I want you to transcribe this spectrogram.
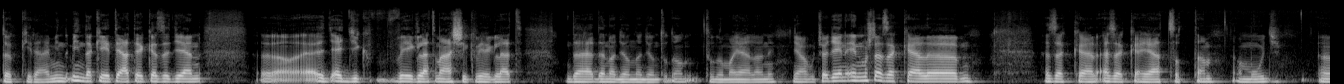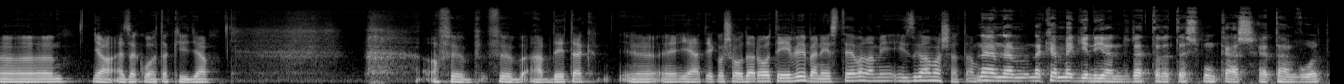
tök király. Mind, mind a két játék ez egy ilyen egy, egyik véglet, másik véglet, de, de nagyon-nagyon tudom, tudom ajánlani. Ja, úgyhogy én, én most ezekkel, ezekkel, ezekkel játszottam amúgy. Ja, ezek voltak így a, a főbb, főbb update-ek játékos oldalról. Tévében néztél valami izgalmasat? Amúgy? Nem, nem, nekem megint ilyen rettenetes munkás hetem volt,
